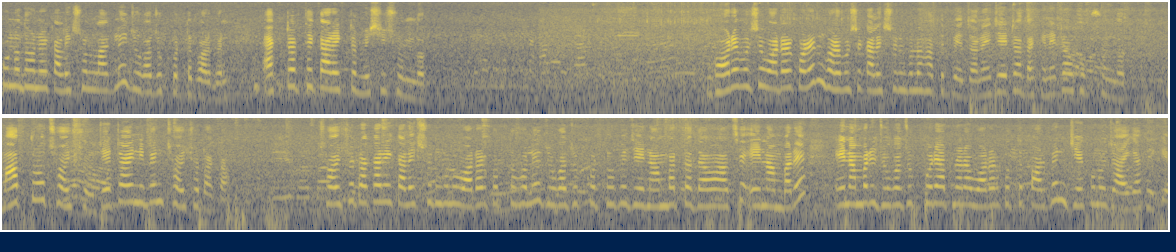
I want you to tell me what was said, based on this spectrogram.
কোনো ধরনের কালেকশন লাগলেই যোগাযোগ করতে পারবেন। একটার থেকে আরেকটা বেশি সুন্দর। ঘরে বসে অর্ডার করেন, ঘরে বসে কালেকশনগুলো হাতে পেয়ে যান। এই যে এটা দেখেন, এটাও খুব সুন্দর। মাত্র ছয়শো, যেটাই নেবেন ছয়শো টাকা। ছয়শো টাকার এই কালেকশনগুলো অর্ডার করতে হলে যোগাযোগ করতে হবে, যে নাম্বারটা দেওয়া আছে এই নাম্বারে। এই নাম্বারে যোগাযোগ করে আপনারা অর্ডার করতে পারবেন যে কোনো জায়গা থেকে।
